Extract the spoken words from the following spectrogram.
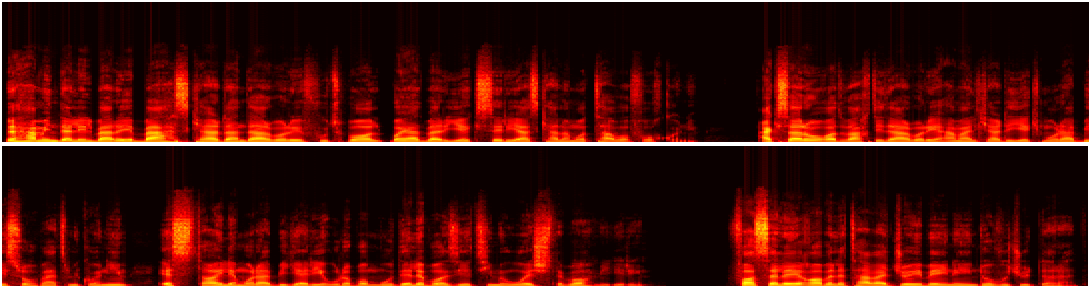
به همین دلیل برای بحث کردن درباره فوتبال باید بر یک سری از کلمات توافق کنیم. اکثر اوقات وقتی درباره عملکرد یک مربی صحبت می کنیم استایل مربیگری او را با مدل بازی تیم او اشتباه می گیریم. فاصله قابل توجهی بین این دو وجود دارد.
